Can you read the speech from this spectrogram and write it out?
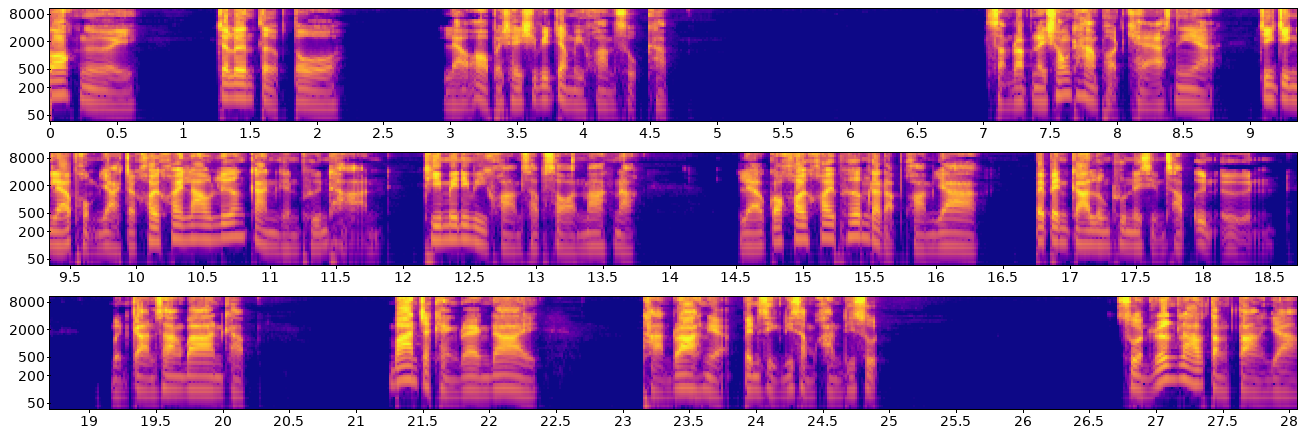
งอกเงยเจริญเติบโต แล้วออกไปใช้ชีวิตอย่างมีความสุขครับ สำหรับในช่องทางพอดแคสต์เนี่ยจริง ๆ แล้วผมอยากจะค่อยๆ เล่าเรื่องการเงินพื้นฐานที่ไม่ได้มีความซับซ้อนมากนัก แล้วก็ค่อยๆ เพิ่มระดับความยาก ไปเป็นการลงทุนในสินทรัพย์อื่นๆ เหมือนการสร้างบ้านครับ บ้านจะแข็งแรงได้ ฐานรากเนี่ยเป็นสิ่งที่สำคัญที่สุด ส่วนเรื่องราวต่างๆ อย่าง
